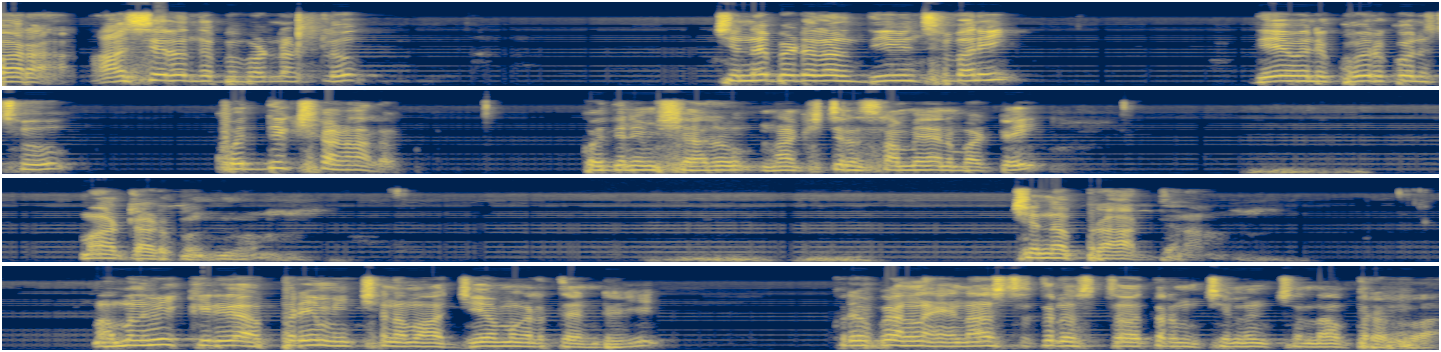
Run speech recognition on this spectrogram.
ద్వారా ఆశీర్వదింపబడినట్లు చిన్న బిడ్డలను దీవించమని దేవుని కోరుకొనుచు కొద్ది క్షణాలు కొద్ది నిమిషాలు నాకు ఇచ్చిన సమయాన్ని బట్టి మాట్లాడుకుంటున్నాం. చిన్న ప్రార్థన. మమ్మల్ని మిక్కిరిగా ప్రేమించిన మా జీవమగల తండ్రి. కృపలనైనా స్థుతులు స్తోత్రం చెల్లించున్నాం ప్రభా.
